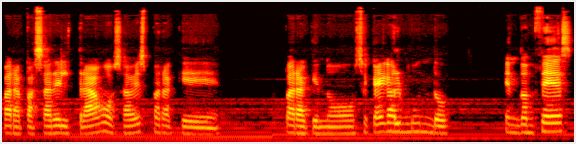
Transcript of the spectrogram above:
para pasar el trago, ¿sabes? Para que, para que no se caiga el mundo. Entonces,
